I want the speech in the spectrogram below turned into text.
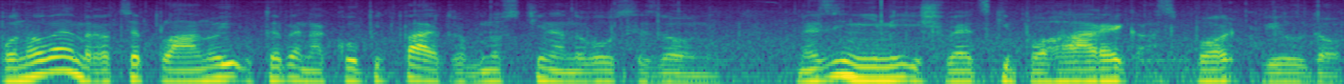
Po novém roce plánuji u tebe nakoupit pár drobností na novou sezónu. Mezi nimi i švédský pohárek a sport Wildo.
